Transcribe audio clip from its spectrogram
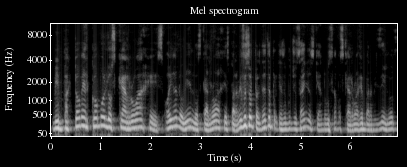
me impactó ver cómo los carruajes, óiganlo bien, los carruajes, para mí fue sorprendente porque hace muchos años que ya no usamos carruaje para mis hijos,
